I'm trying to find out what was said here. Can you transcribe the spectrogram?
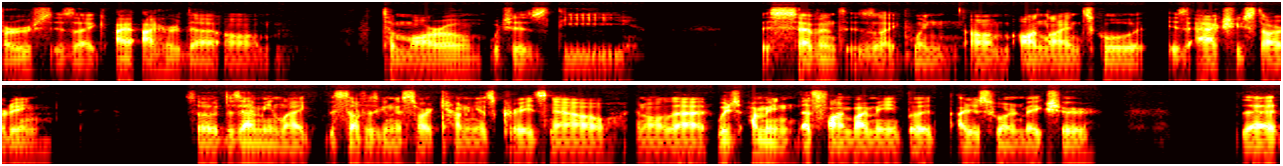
First is like I, I heard that um tomorrow, which is the the seventh, is like when um online school is actually starting. So does that mean like the stuff is gonna start counting as grades now and all that? Which I mean that's fine by me, but I just want to make sure that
